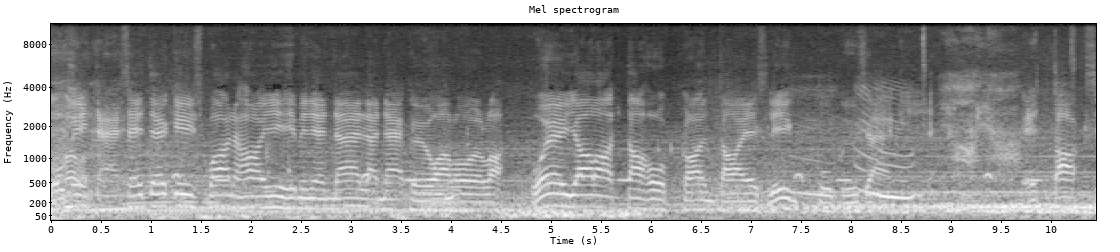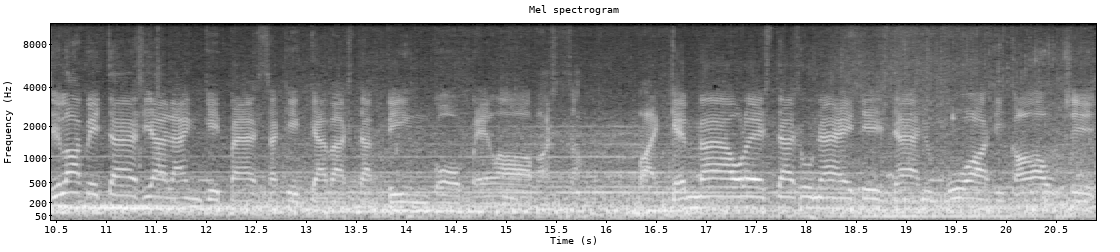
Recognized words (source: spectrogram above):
No mitä se tekis vanha ihminen näillä näköaloilla, ei jalat taho kantaa edes linkkupysäkille. Et taksilla pitää siellä länkipäässäkin kävästä bingo pelaamassa. Vaikken mä ole sitä sun äitis nähnyt vuosikausi.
